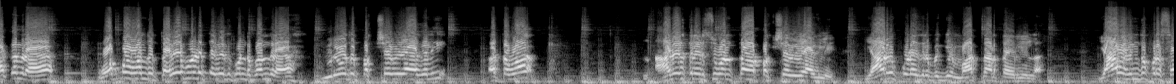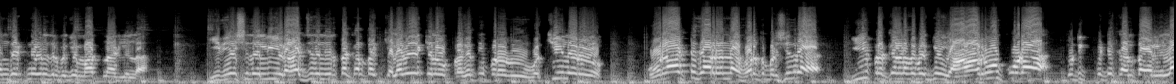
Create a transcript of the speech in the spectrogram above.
ಯಾಕಂದ್ರ ಒಬ್ಬ ಒಂದು ತಲೆಬುರುಡೆ ತೆಗೆದುಕೊಂಡು ಬಂದ್ರ ವಿರೋಧ ಪಕ್ಷವೇ ಆಗಲಿ ಅಥವಾ ಆಡಳಿತ ನಡೆಸುವಂತಹ ಪಕ್ಷವೇ ಆಗಲಿ, ಯಾರು ಕೂಡ ಇದ್ರ ಬಗ್ಗೆ ಮಾತನಾಡ್ತಾ ಇರಲಿಲ್ಲ. ಯಾವ ಹಿಂದೂಪರ ಸಂಘಟನೆಯವರು ಇದ್ರ ಬಗ್ಗೆ ಮಾತನಾಡಲಿಲ್ಲ. ಈ ದೇಶದಲ್ಲಿ ರಾಜ್ಯದಲ್ಲಿ ಇರ್ತಕ್ಕಂಥ ಕೆಲವೇ ಕೆಲವು ಪ್ರಗತಿಪರರು, ವಕೀಲರು ಹೋರಾಟಗಾರರನ್ನ ಹೊರತುಪಡಿಸಿದ್ರ ಈ ಪ್ರಕರಣದ ಬಗ್ಗೆ ಯಾರೂ ಕೂಡ ತುಟಿಕ್ ಪಿಟಿಕ್ ಅಂತ ಇರಲಿಲ್ಲ.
